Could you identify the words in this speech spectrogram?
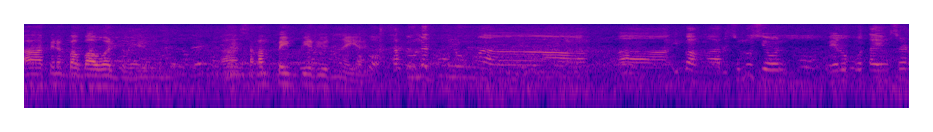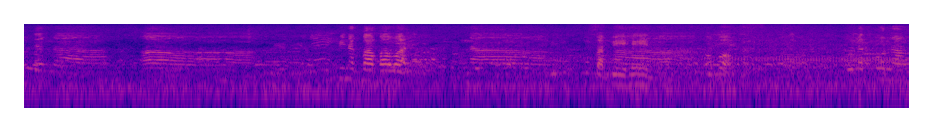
ah, pinagbabawal doon yung, ah, sa campaign period na yan? Katulad po nung ah, ah, ibang ah, resolution, meron po tayong certain pinagbabawal na Sabihin. ah, opo. Tulad po ng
